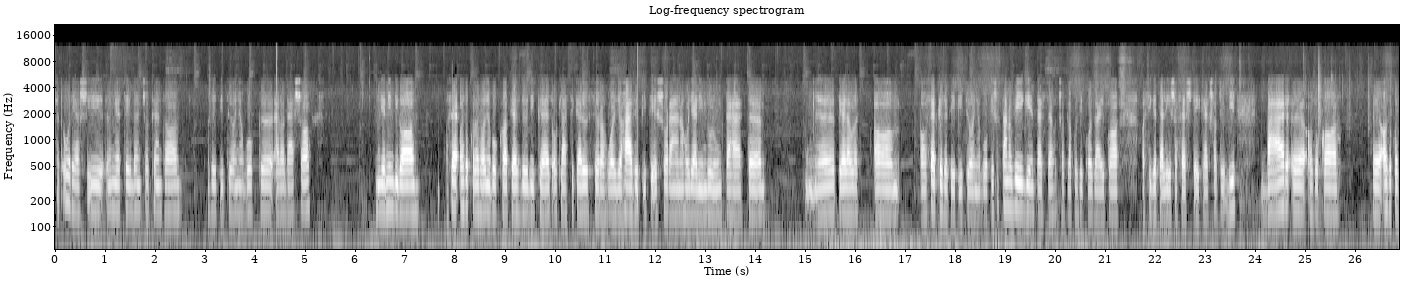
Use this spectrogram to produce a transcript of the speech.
Hát óriási mértékben csökkent a, az építőanyagok eladása. ugye mindig a, azokkal az anyagokkal kezdődik ez, ott látszik először, ahogy a házépítés során, ahogy elindulunk, tehát e, e, például a, a, a szerkezetépítő anyagok, és aztán a végén persze, hogy csatlakozik hozzájuk a, a szigetelés, a festékek, stb. Bár azok a azok az,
